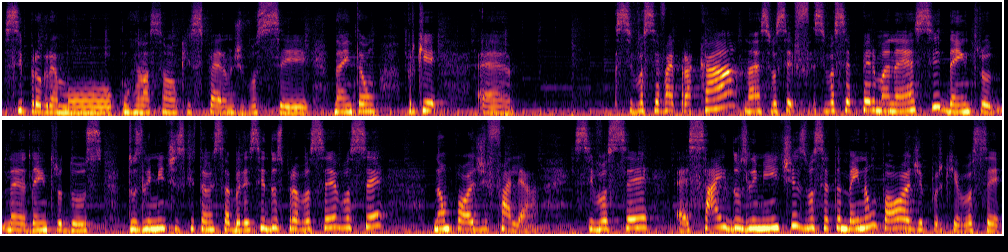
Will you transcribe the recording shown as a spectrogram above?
se programou, com relação ao que esperam de você, né? Então, porque é, se você vai para cá, né, se, você, se você permanece dentro, né, dentro dos, dos limites que estão estabelecidos para você, você não pode falhar. Se você é, sai dos limites, você também não pode, porque você.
